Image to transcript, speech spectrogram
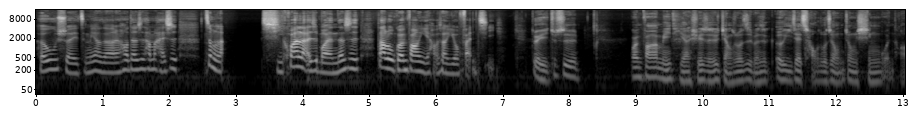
核污水怎么样怎么样，然后但是他们还是这么来喜欢来日本，但是大陆官方也好像也有反击，对，就是。官方啊、媒体啊、学者就讲说，日本是恶意在炒作这种这种新闻哈。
